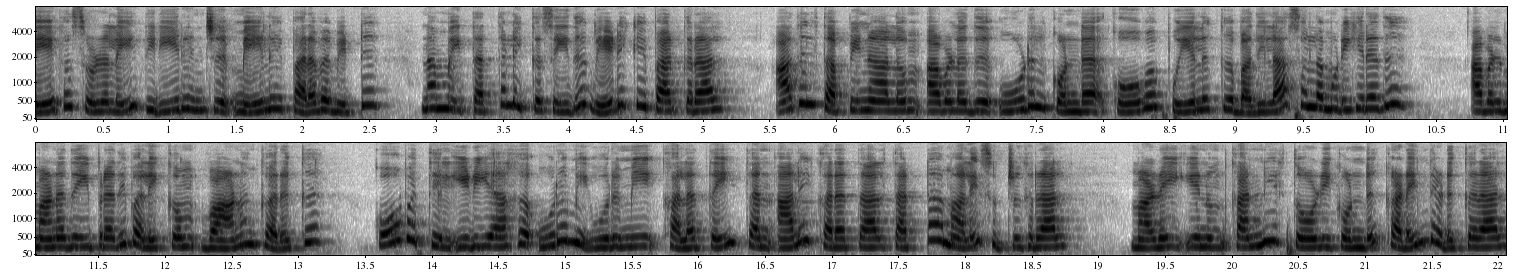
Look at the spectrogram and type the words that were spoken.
வேக சுழலை திடீரென்று மேலே பரவவிட்டு நம்மை தத்தளிக்க செய்து வேடிக்கை பார்க்கிறாள். அதில் தப்பினாலும் அவளது ஊடல் கொண்ட கோப புயலுக்கு பதிலா சொல்ல முடிகிறது. அவள் மனதை பிரதிபலிக்கும் வானங்கருக்கு கோபத்தில் இடியாக உருமி உருமி கலத்தை தன் அலை கரத்தால் தட்டாமலை சுற்றுகிறாள். மழை எனும் கண்ணீர் தோழி கொண்டு கடைந்தெடுக்கிறாள்.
